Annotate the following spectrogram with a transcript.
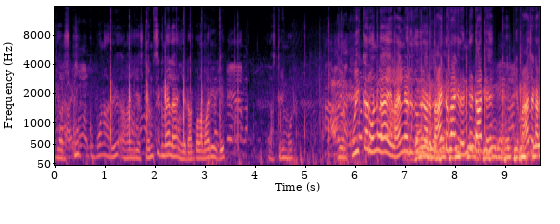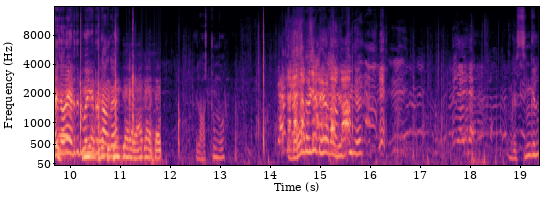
இவர் ஸ்கூப்புக்கு போனார் ஆனால் இங்கே ஸ்டெம்ஸுக்கு மேலே இங்கே டாட் பாலா மாதிரி இருக்கு லாஸ்ட் த்ரீ மோர் இவர் குயிக்கர் ஒன்றுங்க லைனில் எடுத்துட்டு வந்துருக்காரு பேக் டு பேக் ரெண்டு டாட்டு இங்கே மேட்சை கடைசி வரை எடுத்துகிட்டு போய்கிட்டு இருக்காங்க last two more down wicket ஆனால் எட்ஜுங்க இங்கே சிங்கிள்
